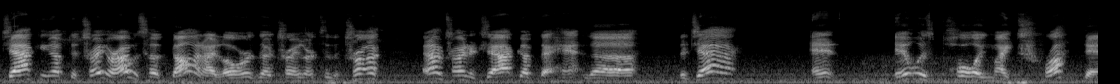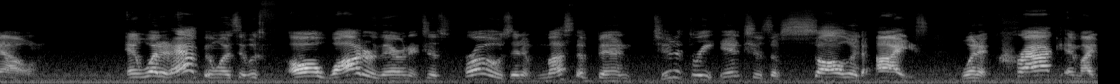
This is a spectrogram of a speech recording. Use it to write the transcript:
jacking up the trailer. I was hooked on. I lowered the trailer to the truck, and I'm trying to jack up the ha- the the jack, and it was pulling my truck down. And what had happened was it was all water there, and it just froze, and it must have been two to three inches of solid ice when it cracked, and my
